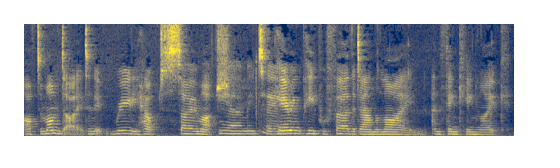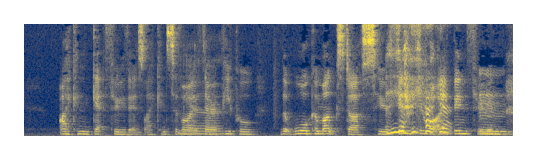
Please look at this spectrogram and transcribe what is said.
after mum died, and it really helped so much. Yeah, me too. Hearing people further down the line and thinking like, I can get through this, I can survive. There are people that walk amongst us who've Yeah, been through yeah, what yeah. I've been through, and mm.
